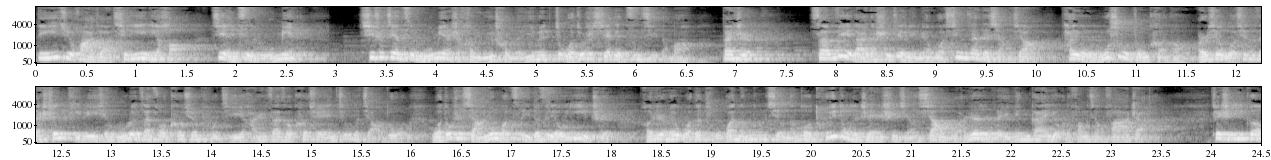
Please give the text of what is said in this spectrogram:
第一句话叫“庆一你好，见字如面”。其实见字如面是很愚蠢的，因为这我就是写给自己的嘛。但是在未来的世界里面，我现在的想象它有无数种可能，而且我现在在身体力行，无论在做科学普及还是在做科学研究的角度，我都是想用我自己的自由意志和认为我的主观能动性能够推动的这件事情，向我认为应该有的方向发展。这是一个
